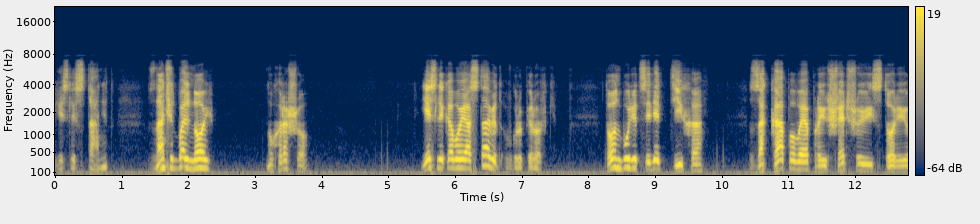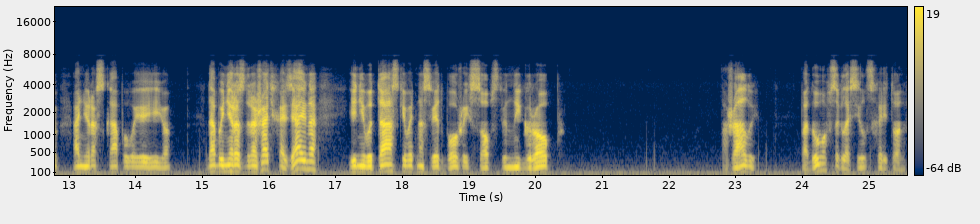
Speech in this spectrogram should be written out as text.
если станет? Значит, больной. Ну, хорошо. Если кого и оставят в группировке, то он будет сидеть тихо, закапывая происшедшую историю, а не раскапывая ее, дабы не раздражать хозяина и не вытаскивать на свет Божий собственный гроб. Пожалуй, подумав, согласился Харитонов.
